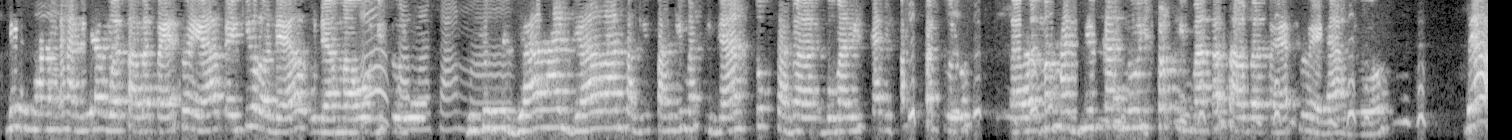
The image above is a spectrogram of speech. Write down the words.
Ini memang hadiah buat sahabat PSW ya. Thank you Rodel udah mau Ah, disuruh jalan-jalan pagi-pagi masih ngantuk sama Bu Mariska dipaksa suruh eh, menghadirkan New York di mata sahabat PSW ya. Aduh. Del,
